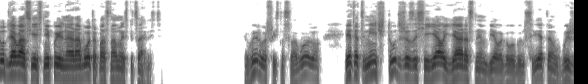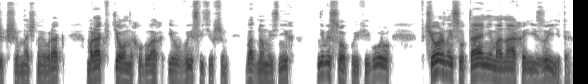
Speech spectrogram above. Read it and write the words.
Тут для вас есть непыльная работа по основной специальности». Вырвавшись на свободу, этот меч тут же засиял яростным бело-голубым светом, выжигшим ночной враг, мрак в темных углах и высветившим в одном из них невысокую фигуру в черной сутане монаха-иезуита,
